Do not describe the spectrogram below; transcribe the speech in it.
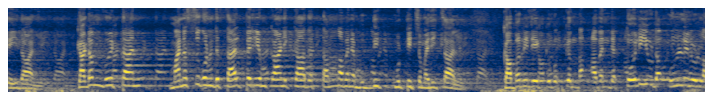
ചെയ്താൽ കടം വീട്ടാൻ മനസ്സുകൊണ്ട് താല്പര്യം കാണിക്കാതെ തന്നവനെ ബുദ്ധി മുട്ടിച്ച് മരിച്ചാൽ കബറിലേക്ക് വെക്കുന്ന അവന്റെ തൊലിയുടെ ഉള്ളിലുള്ള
